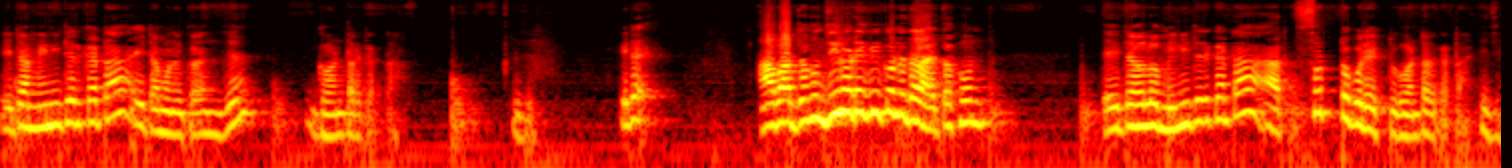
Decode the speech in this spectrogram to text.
এটা মিনিটের কাটা, এটা মনে করেন যে ঘণ্টার কাটা। এটা আবার যখন জিরো ডিগ্রি কোণে দাঁড়ায়, তখন এইটা হলো মিনিটের কাটা আর ছোট্ট করে একটু ঘণ্টার কাটা। এই যে,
